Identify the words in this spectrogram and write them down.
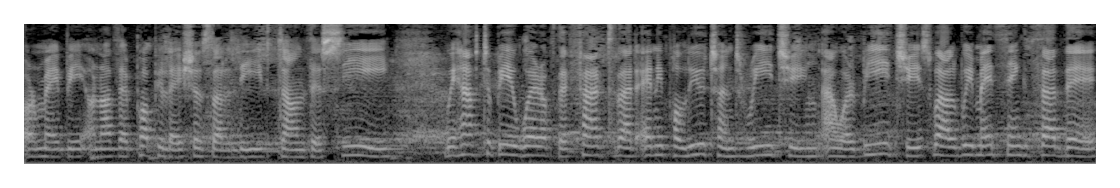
or maybe on other populations that live down the sea. We have to be aware of the fact that any pollutant reaching our beaches, well, we may think that the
